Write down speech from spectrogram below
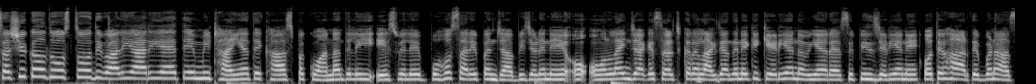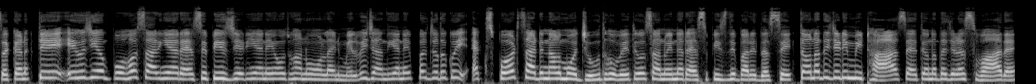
ਸਤਿ ਸ਼੍ਰੀ ਅਕਾਲ ਦੋਸਤੋ, ਦੀਵਾਲੀ ਆ ਰਹੀ ਹੈ ਤੇ ਮਿਠਾਈਆਂ ਤੇ ਖਾਸ ਪਕਵਾਨਾਂ ਦੇ ਲਈ ਇਸ ਵੇਲੇ ਬਹੁਤ ਸਾਰੇ ਪੰਜਾਬੀ ਜਿਹੜੇ ਨੇ ਉਹ ਆਨਲਾਈਨ ਜਾ ਕੇ ਸਰਚ ਕਰਨ ਲੱਗ ਜਾਂਦੇ ਨੇ ਕਿ ਕਿਹੜੀਆਂ ਨਵੀਆਂ ਰੈਸਿਪੀਜ਼ ਜਿਹੜੀਆਂ ਨੇ ਉਹ ਤਿਉਹਾਰ ਤੇ ਬਣਾ ਸਕਣ। ਤੇ ਇਹੋ ਜਿਹੀਆਂ ਬਹੁਤ ਸਾਰੀਆਂ ਰੈਸਿਪੀਜ਼ ਜਿਹੜੀਆਂ ਨੇ ਉਹ ਤੁਹਾਨੂੰ ਆਨਲਾਈਨ ਮਿਲ ਵੀ ਜਾਂਦੀਆਂ ਨੇ, ਪਰ ਜਦੋਂ ਕੋਈ ਐਕਸਪਰਟ ਸਾਡੇ ਨਾਲ ਮੌਜੂਦ ਹੋਵੇ ਤੇ ਉਹ ਸਾਨੂੰ ਇਹਨਾਂ ਰੈਸਿਪੀਜ਼ ਦੇ ਬਾਰੇ ਦੱਸੇ, ਤਾਂ ਉਹਨਾਂ ਦੀ ਜਿਹੜੀ ਮਿਠਾਸ ਹੈ ਤੇ ਉਹਨਾਂ ਦਾ ਜਿਹੜਾ ਸਵਾਦ ਹੈ,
